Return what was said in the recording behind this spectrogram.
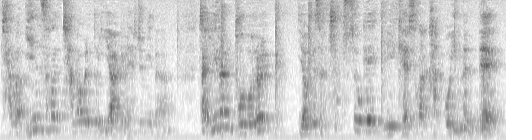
창업 인성은 창업을 또 이야기를 해줍니다. 자 이런 부분을 여기서 축 속에 이 개수가 갖고 있는데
